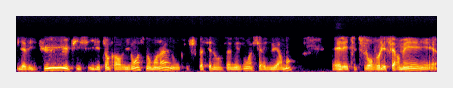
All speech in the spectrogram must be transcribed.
il a vécu et puis il était encore vivant à ce moment-là, donc je passais dans sa maison assez régulièrement. Elle était toujours volée fermée et, euh,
